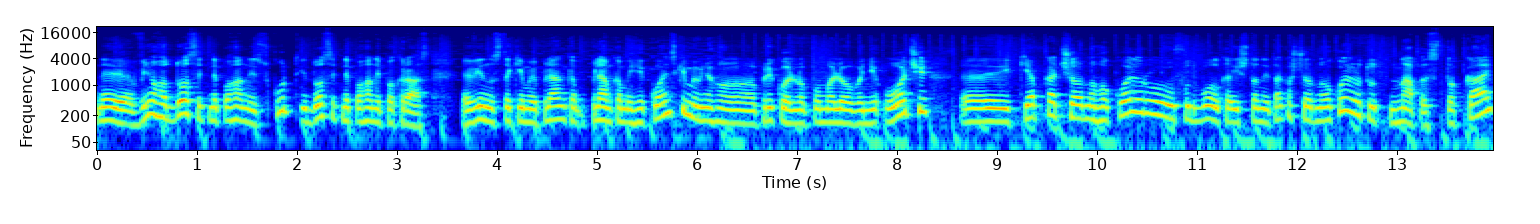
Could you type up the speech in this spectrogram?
Е, В нього досить непоганий скульпт і досить непоганий покрас. Він з такими плянка- плямками гіконськими, в нього прикольно помальовані очі. Е, Кепка чорного кольору, футболка і штани також чорного кольору. Тут напис Токай.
